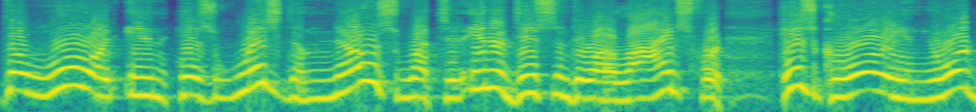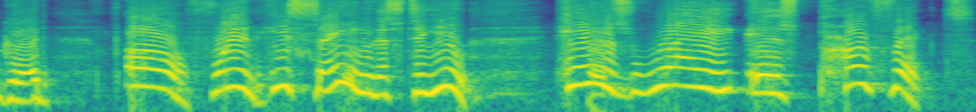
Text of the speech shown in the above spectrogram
The Lord, in His wisdom, knows what to introduce into our lives for His glory and your good. Oh, friend, He's saying this to you. His way is perfect.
